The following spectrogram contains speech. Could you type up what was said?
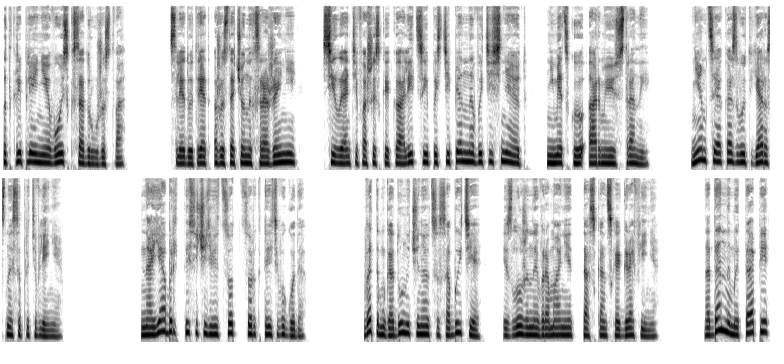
подкрепления войск Содружества. Следует ряд ожесточенных сражений, силы антифашистской коалиции постепенно вытесняют немецкую армию из страны. Немцы оказывают яростное сопротивление. Ноябрь 1943 года. В этом году начинаются события, изложенные в романе «Тосканская графиня». На данном этапе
